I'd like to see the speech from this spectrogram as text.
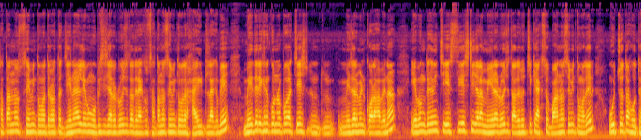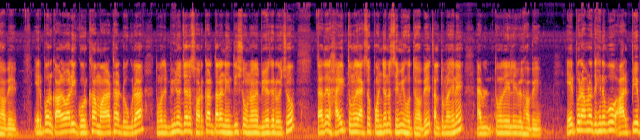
সাতান্ন সেমি তোমাদের অর্থাৎ জেনারেল এবং ওবিসি যারা রয়েছে, তাদের একশো সাতান্ন সেমি তোমাদের হাইট লাগবে। মেয়েদের এখানে কোনো প্রকার চেস্ট মেজারমেন্ট করা হবে না। এবং দেখে নিচ্ছি এসসি এসটি যারা মেয়েরা রয়েছে, তাদের হচ্ছে কি একশো বান্ন সেমি তোমাদের উচ্চতা হতে হবে। এরপর গাড়োয়াড়ি গোর্খা, মারাঠা, ডোগরা তোমাদের বিভিন্ন যারা সরকার দ্বারা নির্দিষ্ট অন্যান্য বিভাগে রয়েছে তাদের হাইট তোমাদের একশো পঞ্চান্ন সেমি হতে হবে, তাহলে তোমরা এখানে তোমাদের এলিজিবল হবে। এরপর আমরা দেখে নেব আরপিএফ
